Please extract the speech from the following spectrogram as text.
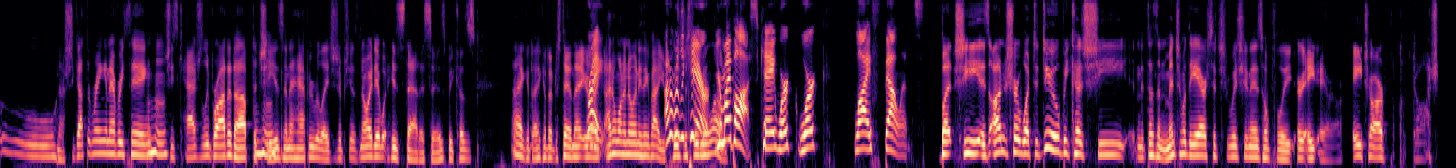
ooh Now, she got the ring and everything. Mhm. She's casually brought it up that Mhm. she is in a happy relationship. She has no idea what his status is because I could, I could understand that. You're Right. like, I don't want to know anything about you. i don't Please really just leave me care you're my boss okay work work life balance but she is unsure what to do because she and it doesn't mention what the AR situation is. Hopefully, or AR HR. Gosh,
